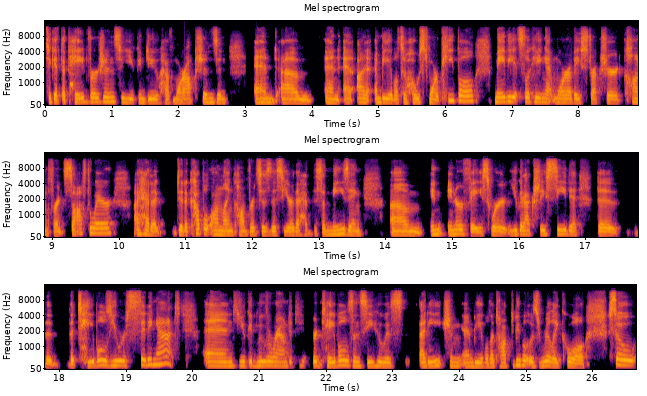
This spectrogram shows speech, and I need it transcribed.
to get the paid version so you can do have more options and and um, and and uh, and be able to host more people. Maybe it's looking at more of a structured conference software. I had a did a couple online conferences this year that had this amazing um, in, interface where you could actually see the the the the tables you were sitting at and you could move around to different tables and see who was at each and, and be able to talk to people it was really cool so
